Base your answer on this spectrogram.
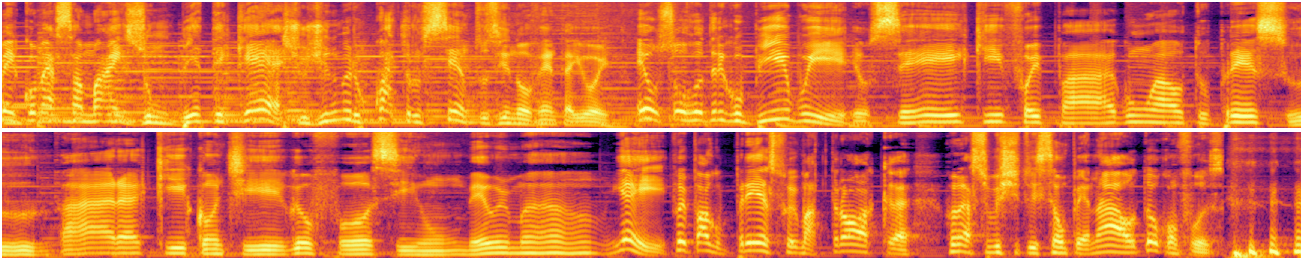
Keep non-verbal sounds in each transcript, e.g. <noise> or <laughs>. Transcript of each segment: Bem. Começa mais um BTcast, o de número 498. Eu sou Rodrigo Bibo e eu sei que foi pago um alto preço para que contigo eu fosse um meu irmão. E aí, foi pago o preço? Foi uma troca? Foi uma substituição penal? Tô confuso.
